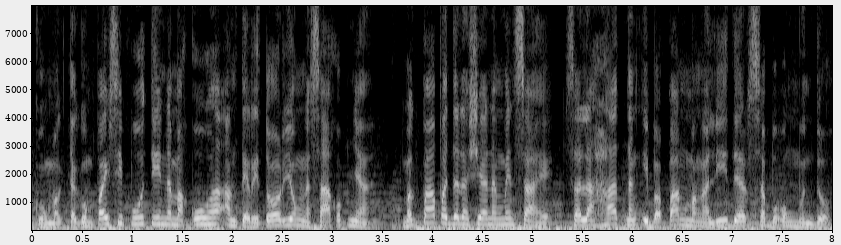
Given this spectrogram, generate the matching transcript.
Kung magtagumpay si Putin na makuha ang teritoryong nasakop niya, magpapadala siya ng mensahe sa lahat ng iba pang mga lider sa buong mundo.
